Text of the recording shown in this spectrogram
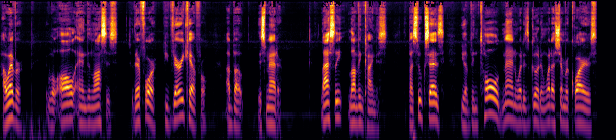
However, it will all end in losses, so therefore be very careful about this matter. Lastly, loving kindness. The Pasuk says, You have been told, man, what is good and what Hashem requires,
